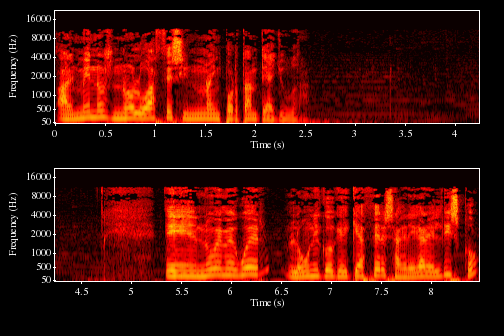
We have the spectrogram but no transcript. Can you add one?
al menos no lo hace sin una importante ayuda. En VMware lo único que hay que hacer es agregar el disco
